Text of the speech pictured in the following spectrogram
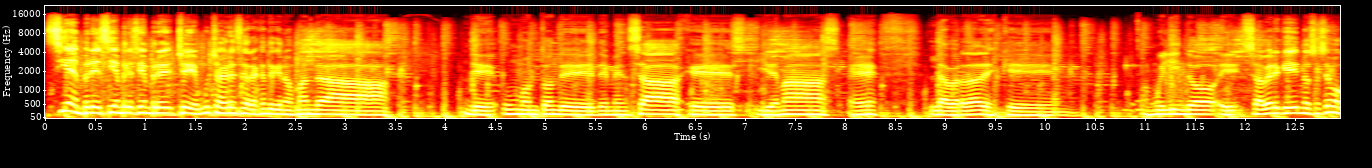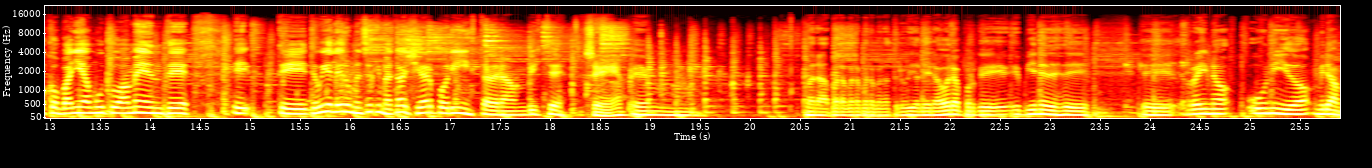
siempre, siempre, siempre, che, muchas gracias a la gente que nos manda eh, un montón de, de mensajes y demás. eh. La verdad es que es muy lindo eh, saber que nos hacemos compañía mutuamente. Eh, te, te voy a leer un mensaje que me acaba de llegar por Instagram, ¿viste? Sí. Em, para, para, para, para, para, te lo voy a leer ahora porque viene desde Reino Unido. Mira,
